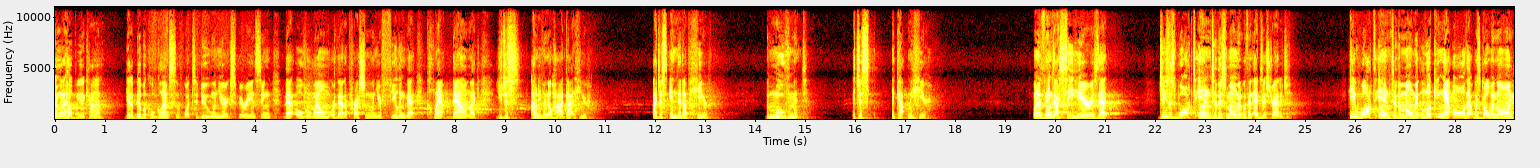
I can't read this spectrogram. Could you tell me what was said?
I want to help you to kind of get a biblical glimpse of what to do when you're experiencing that overwhelm or that oppression, when you're feeling that clamp down. Like, you just, I don't even know how I got here. I just ended up here. The movement, it just, it got me here. One of the things I see here is that Jesus walked into this moment with an exit strategy. He walked into the moment looking at all that was going on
